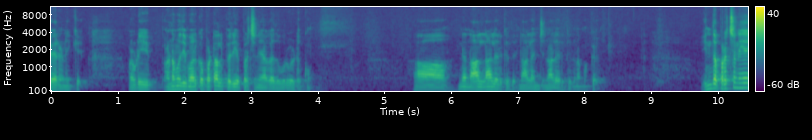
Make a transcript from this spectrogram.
பேரணிக்கு. அப்படி அனுமதி மறுக்கப்பட்டால் பெரிய பிரச்சனையாக அது உருவெடுக்கும். இன்னும் நாலு நாள் இருக்குது. நாலு அஞ்சு நாள் இருக்குது நமக்கு. இந்த பிரச்சனையை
